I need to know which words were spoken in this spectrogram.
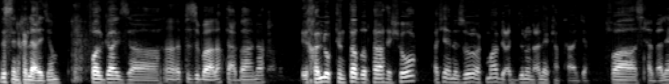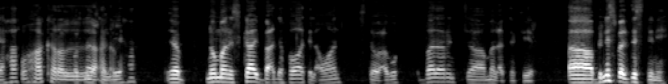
Destiny خليها على جنب. Fall Guys آه آه، في الزبالة. تعبانة. يخلوك تنتظر ثلاثة شهور عشان ينزلوا لك ما بيعدلون عليك كم حاجة. فاسحب عليها. وهاكر خليها yep. No Man's Sky بعد فوات الأوان استوعبوا. Valorant آه ما لعبت كثير آه بالنسبة ل Destiny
